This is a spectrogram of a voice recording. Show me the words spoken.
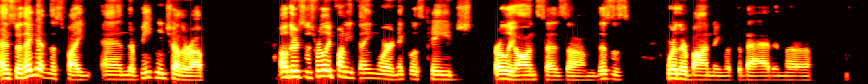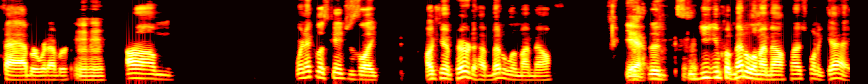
And so they get in this fight and they're beating each other up. Oh, there's this really funny thing where Nicolas Cage early on says, um, this is where they're bonding with the bad and the fab or whatever. Mm-hmm. Um, where Nicolas Cage is like, I can't bear to have metal in my mouth. Yeah. The- you, you put metal in my mouth. I just want to gag.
